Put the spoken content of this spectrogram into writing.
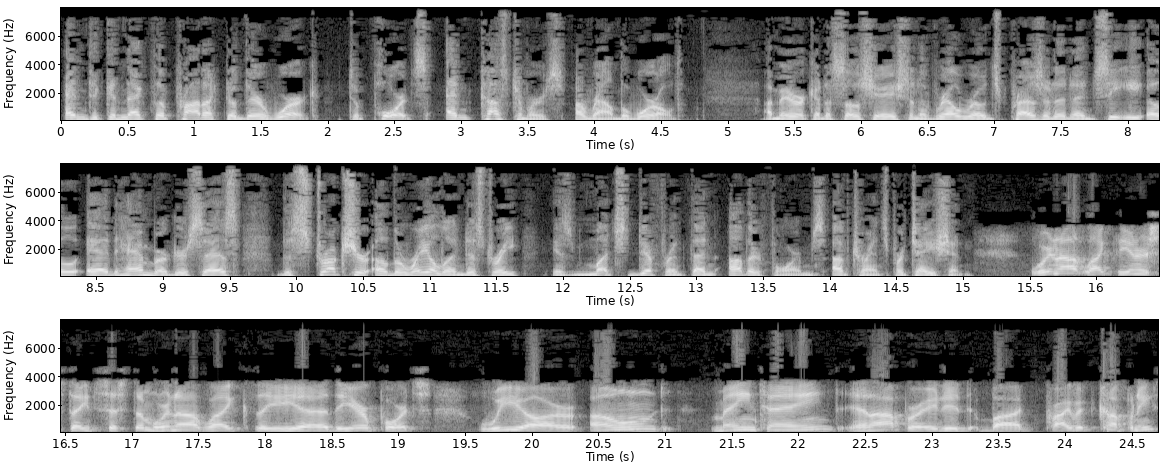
and to connect the product of their work to ports and customers around the world. American Association of Railroads President and CEO Ed Hamberger says the structure of the rail industry is much different than other forms of transportation. We're not like the interstate system. We're not like the uh, the airports. We are owned maintained and operated by private companies.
